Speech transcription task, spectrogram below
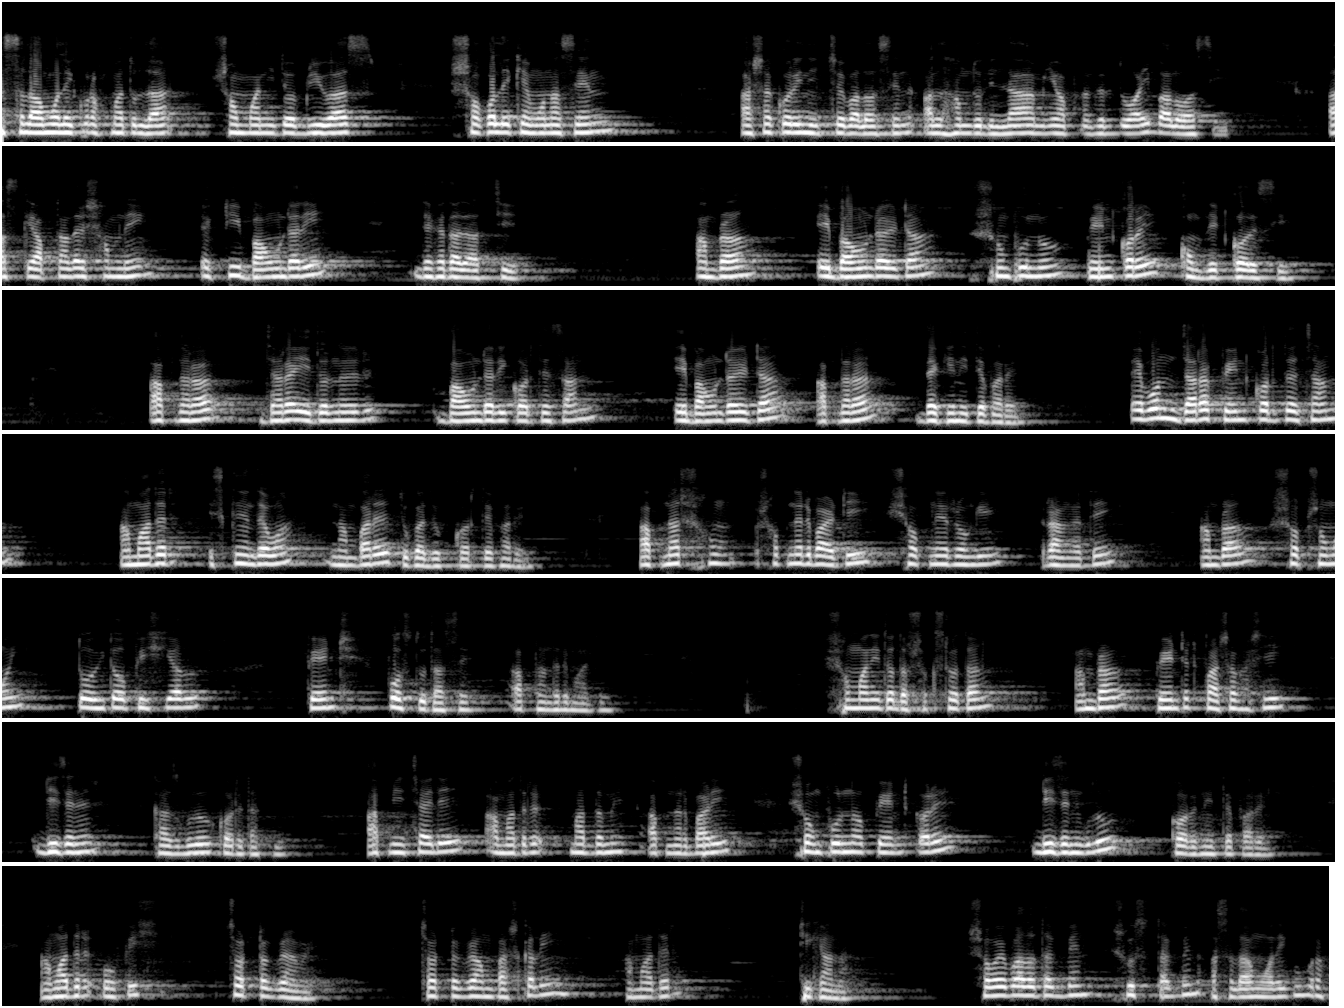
আসসালামু আলাইকুম রহমতুল্লাহ। সম্মানিত ব্রিওয়াস সকলে কেমন আছেন? আশা করি নিশ্চয় ভালো আছেন। আলহামদুলিল্লাহ, আমিও আপনাদের দোয়াই ভালো আছি। আজকে আপনাদের সামনে একটি বাউন্ডারি দেখাতে যাচ্ছি। আমরা এই বাউন্ডারিটা সম্পূর্ণ পেন্ট করে কমপ্লিট করেছি। আপনারা যারা এই ধরনের বাউন্ডারি করতে চান, এই বাউন্ডারিটা আপনারা দেখে নিতে পারেন। এবং যারা পেন্ট করতে চান, আমাদের স্ক্রিনে দেওয়া নাম্বারে যোগাযোগ করতে পারেন। আপনার স্বপ্নের বাড়িটি স্বপ্নের রঙে রাঙাতে আমরা সবসময় তহিত অফিসিয়াল পেন্ট প্রস্তুত আছে আপনাদের মাঝে। সম্মানিত দর্শক শ্রোতা, আমরা পেন্টের পাশাপাশি ডিজাইনের কাজগুলো করে থাকি। আপনি চাইলে আমাদের মাধ্যমে আপনার বাড়ি সম্পূর্ণ পেন্ট করে ডিজাইনগুলো করে নিতে পারেন। আমাদের অফিস চট্টগ্রামে। চট্টগ্রাম বাসকালী আমাদের ঠিকানা। সবাই ভালো থাকবেন, সুস্থ থাকবেন। আসসালামু আলাইকুম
